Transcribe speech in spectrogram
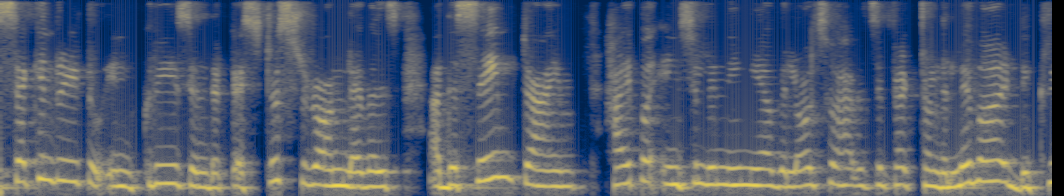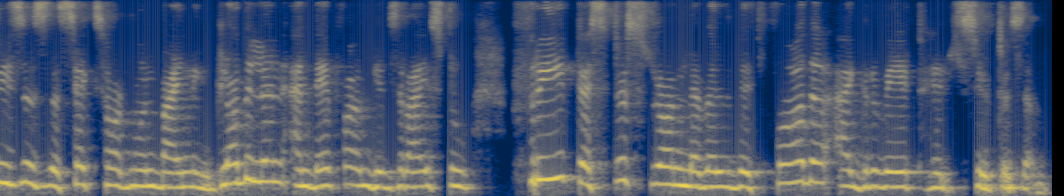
secondary to increase in the testosterone levels. At the same time, hyperinsulinemia will also have its effect on the liver, it decreases the sex hormone binding globulin, and therefore gives rise to free testosterone levels, which further aggravate hirsutism.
